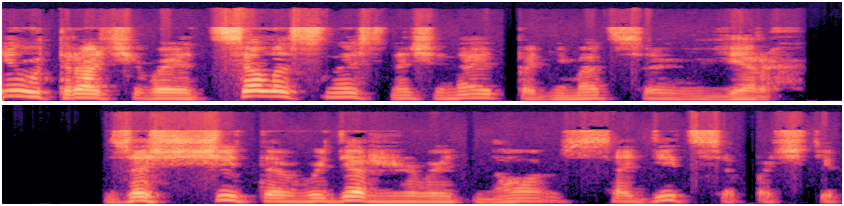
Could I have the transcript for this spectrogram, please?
и, утрачивая целостность, начинает подниматься вверх. Защита выдерживает, но садится почти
